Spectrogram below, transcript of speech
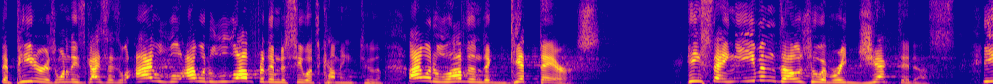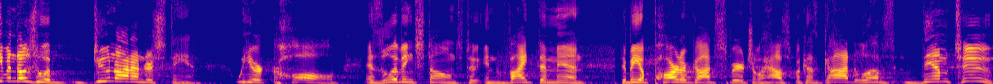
that Peter is one of these guys that says, well, I, I would love for them to see what's coming to them, I would love them to get theirs. He's saying, even those who have rejected us, even those who have, do not understand, we are called as living stones to invite them in, to be a part of God's spiritual house because God loves them too.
